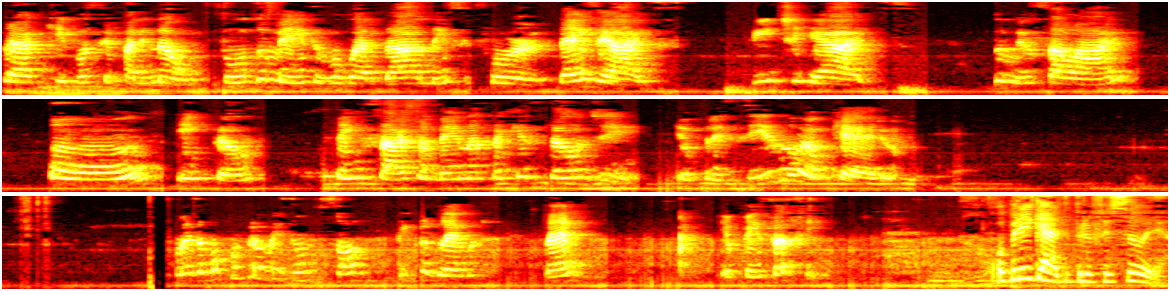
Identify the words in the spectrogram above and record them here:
para que você fale, não, todo mês eu vou guardar, nem se for 10 reais, 20 reais do meu salário, ou então pensar também nessa questão de eu preciso ou eu quero? Mas eu vou comprar um só, não tem problema, né? Eu penso assim. Obrigada, professora,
